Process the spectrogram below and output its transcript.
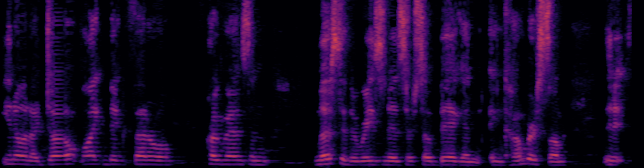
you know. And I don't like big federal programs, and most of the reason is they're so big and, and cumbersome that it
